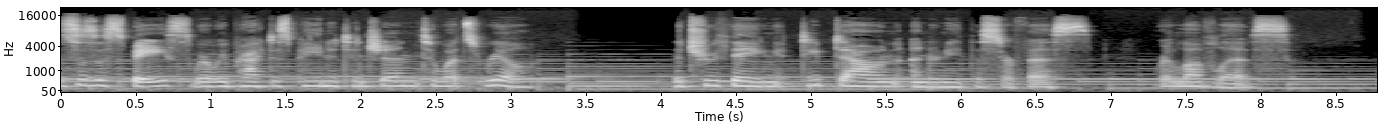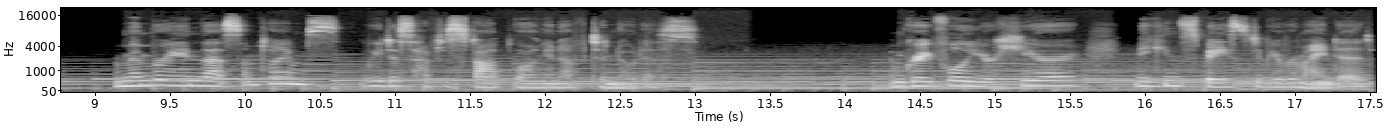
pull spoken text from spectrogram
This is a space where we practice paying attention to what's real, the true thing deep down underneath the surface, where love lives. Remembering that sometimes we just have to stop long enough to notice. I'm grateful you're here, making space to be reminded.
